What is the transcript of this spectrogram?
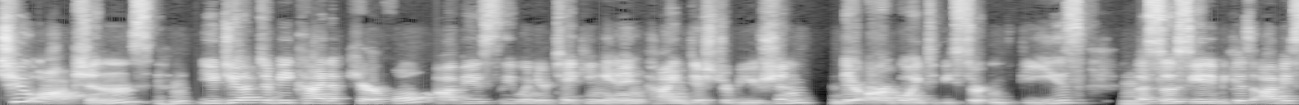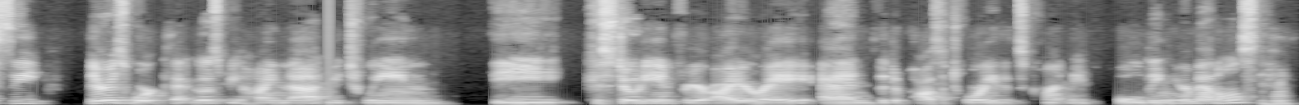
two options. Mm-hmm. You do have to be kind of careful. Obviously, when you're taking an in kind distribution, there are going to be certain fees mm-hmm. associated because obviously there is work that goes behind that between the custodian for your IRA and the depository that's currently holding your metals. Mm-hmm.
